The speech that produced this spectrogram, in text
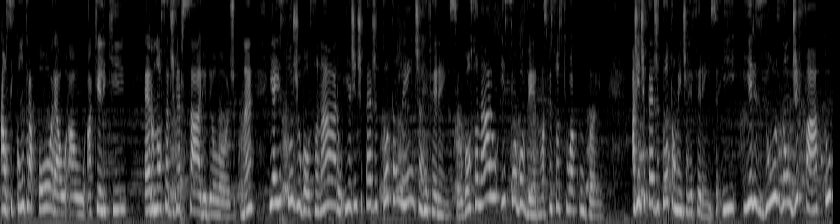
ao se contrapor ao, ao aquele que era o nosso adversário ideológico, né? E aí surge o Bolsonaro e a gente perde totalmente a referência. O Bolsonaro e seu governo, as pessoas que o acompanham. A gente perde totalmente a referência. E, e eles usam, de fato,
